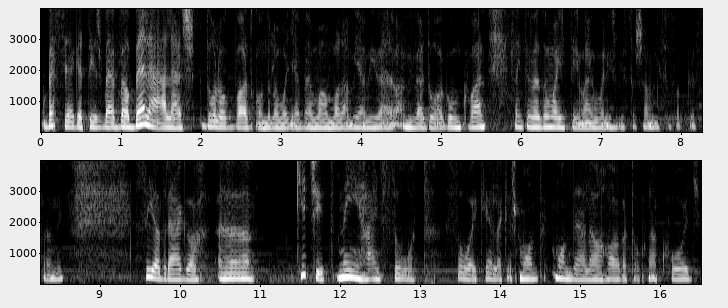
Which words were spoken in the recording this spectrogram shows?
beszélgetésbe, ebbe a beleállás dologba, azt gondolom, hogy ebben van valami, amivel, amivel dolgunk van. Szerintem ez a mai témánkban is biztosan vissza fog köszönni. Szia, drága! Kicsit néhány szót szólj, kérlek, és mondd, mondd el a hallgatóknak, hogy,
